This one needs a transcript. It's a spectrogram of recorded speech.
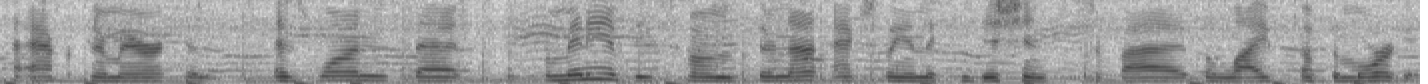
to African Americans is one that, for many of these homes, they're not actually in the condition to survive the life of the mortgage.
